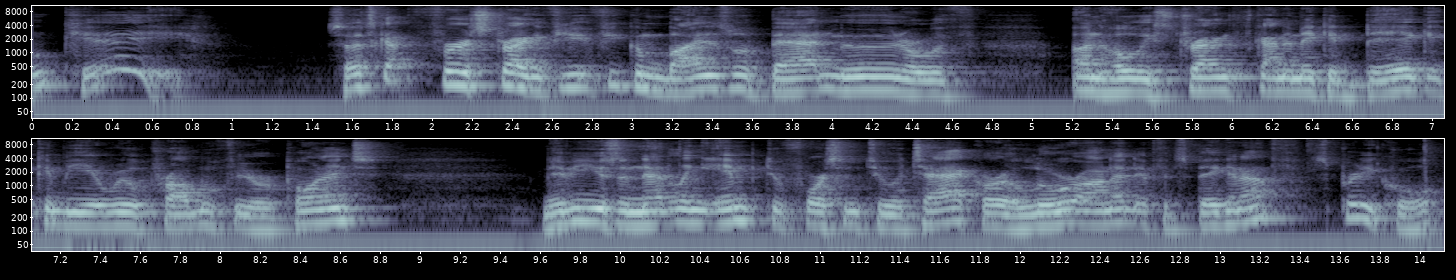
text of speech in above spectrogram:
Okay. So it's got first strike. If you if you combine this with Bad Moon or with Unholy Strength, kind of make it big, it can be a real problem for your opponent. Maybe use a Nettling Imp to force him to attack or a lure on it if it's big enough. It's pretty cool.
